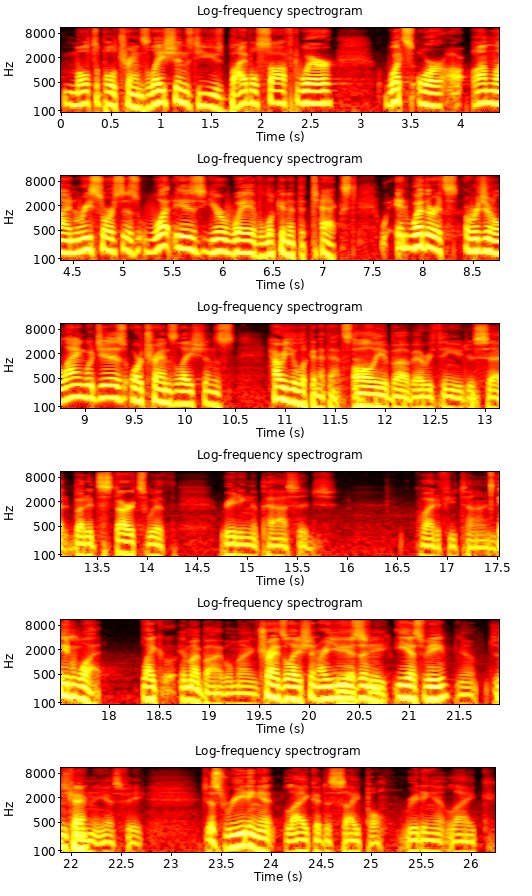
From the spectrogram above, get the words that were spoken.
multiple translations? Do you use Bible software? What's or uh, online resources? What is your way of looking at the text, and whether it's original languages or translations? How are you looking at that stuff? All the above, everything you just said. But it starts with reading the passage quite a few times. in what, like in my Bible, my translation? Are you using E ESV? Yeah, just Okay. reading the ESV. Just reading it like a disciple, reading it like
